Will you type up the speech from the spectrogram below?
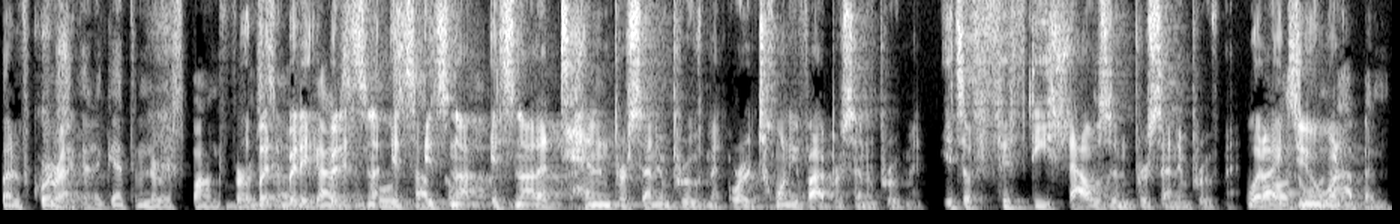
But of course, Correct. you got to get them to respond first. but So but, it, but it's not cool it's, it's not it's not a 10% improvement or a 25% improvement it's a 50,000% improvement what I do when happen.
